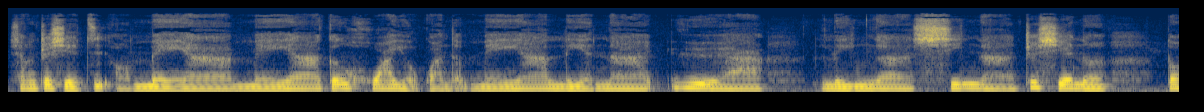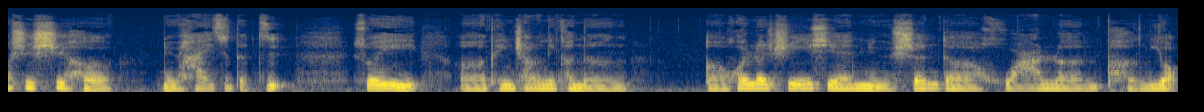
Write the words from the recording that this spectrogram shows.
像这些字哦，美啊，梅啊，跟花有关的，梅啊，莲啊，月啊。灵啊，心啊，这些呢都是适合女孩子的字，所以呃，平常你可能呃会认识一些女生的华人朋友，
